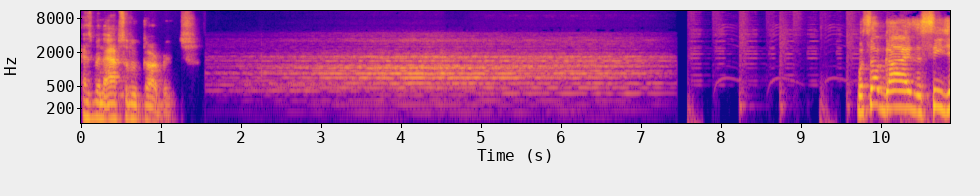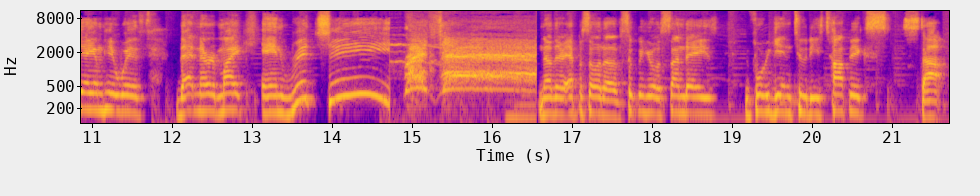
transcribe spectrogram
has been absolute garbage. What's up, guys? It's CJ. I'm here with that nerd Mike and Richie. Richie! Another episode of Superhero Sundays. Before we get into these topics, stop.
